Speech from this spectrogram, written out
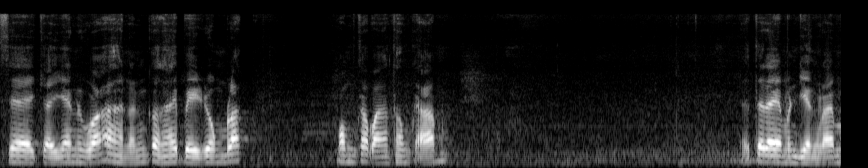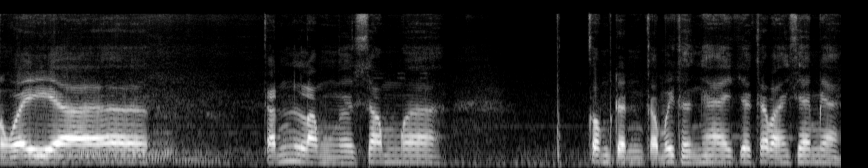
Xe chạy nhanh quá hình ảnh có thể bị rung lắc. Mong các bạn thông cảm. Để tới đây mình dừng lại mình quay à, uh, cảnh lòng xong uh, à, công trình cầu Mỹ Thuận 2 cho các bạn xem nha.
